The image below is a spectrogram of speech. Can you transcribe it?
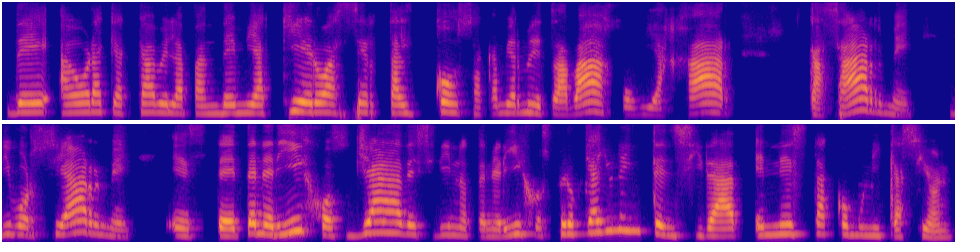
de ahora que acabe la pandemia, quiero hacer tal cosa, cambiarme de trabajo, viajar, casarme, divorciarme, este, tener hijos, ya decidí no tener hijos, pero que hay una intensidad en esta comunicación.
